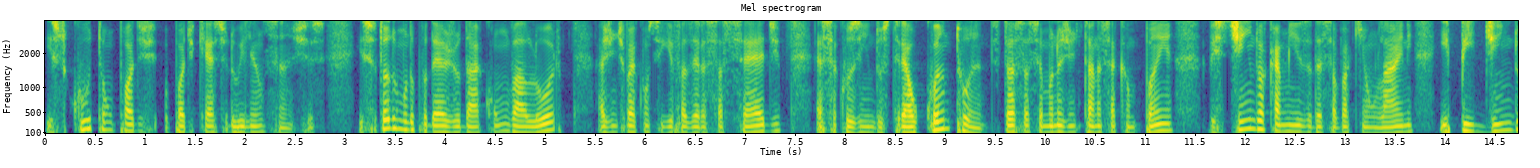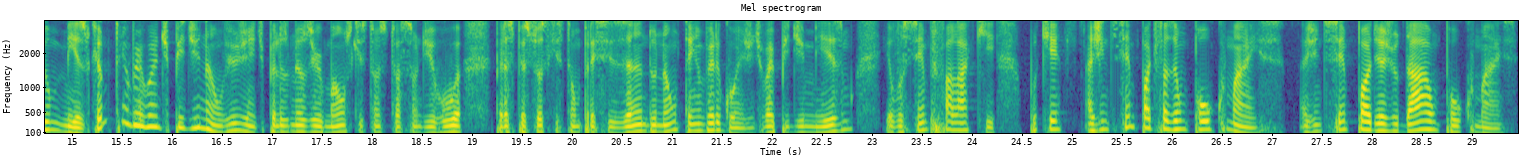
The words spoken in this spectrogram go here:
escutam o, pod, o podcast do William Sanches. E se todo mundo puder ajudar com um valor, a gente vai conseguir fazer essa sede, essa cozinha industrial quanto antes. Então, essa semana a gente está nessa campanha, vestindo a camisa dessa vaquinha online e pedindo mesmo. Que eu não tenho vergonha de pedir, não, viu, gente? Pelos meus irmãos que estão em situação de rua, pelas pessoas que estão precisando, não tenho vergonha. A gente vai pedir mesmo. Eu vou sempre falar aqui, porque a gente sempre pode fazer um pouco mais. A gente sempre pode ajudar um pouco mais.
